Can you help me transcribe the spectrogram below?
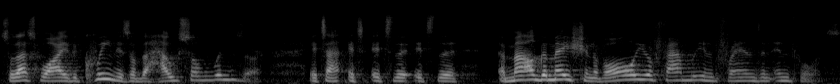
So that's why the Queen is of the House of Windsor. It's, a, it's, it's, the, it's the amalgamation of all your family and friends and influence.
